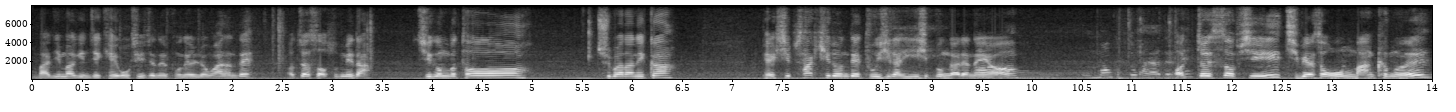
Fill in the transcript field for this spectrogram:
마지막 이제 계곡 시즌을 보내려고 하는데 어쩔 수 없습니다. 지금부터 출발하니까 114km인데 2시간 20분 가려네요. 온만큼 또 가야 되네 어쩔 수 없이 집에서 온 만큼을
